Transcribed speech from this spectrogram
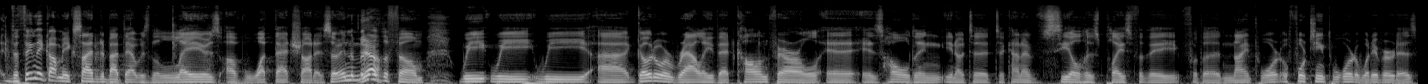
I, the thing that got me excited about that was the layers of what that shot is. So in the middle Yeah. of the film, we we we uh, go to a rally that Colin Farrell uh, is holding, you know, to, to kind of seal his place for the for the ninth ward or fourteenth ward or whatever it is.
